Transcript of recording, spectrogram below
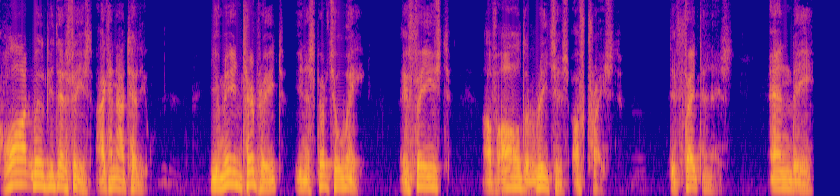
What will be that feast? I cannot tell you. You may interpret in a spiritual way a feast of all the riches of Christ, the fatness and the,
